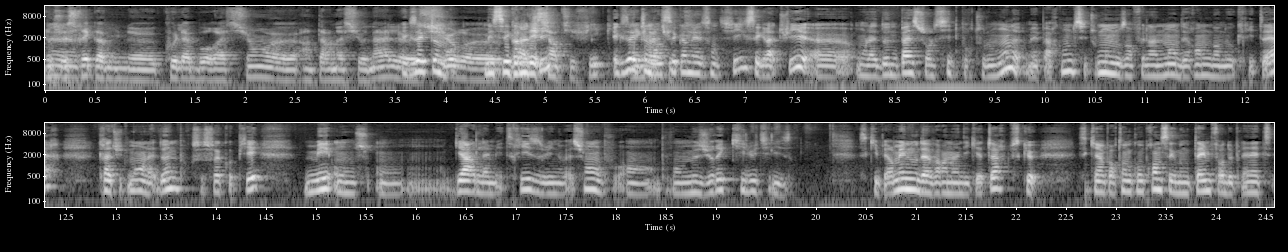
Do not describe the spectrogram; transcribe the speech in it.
Donc ce serait comme une collaboration internationale Exactement. sur Mais c'est comme gratuit. des scientifiques. Exactement, c'est comme les scientifiques, c'est gratuit. on la donne pas sur le site pour tout le monde, mais par contre, si tout le monde nous en fait la demande et rentre dans nos critères, gratuitement on la donne pour que ce soit copié, mais on, on garde la maîtrise de l'innovation en, en pouvant mesurer qui l'utilise ce qui permet nous d'avoir un indicateur, puisque ce qui est important de comprendre, c'est que donc Time for the Planet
